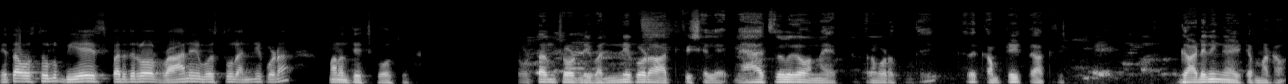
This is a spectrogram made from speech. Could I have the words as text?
మిగతా వస్తువులు బిఐఎస్ పరిధిలో రాని వస్తువులు అన్నీ కూడా మనం తెచ్చుకోవచ్చు. చూడటానికి చూడండి ఇవన్నీ కూడా ఆర్టిఫిషియలే న్యాచురల్గా ఉన్నాయి కనబడుతుంది. అది కంప్లీట్ ఆర్టిఫిషియల్ గార్డెనింగ్ ఐటమ్ అన్నమాట.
